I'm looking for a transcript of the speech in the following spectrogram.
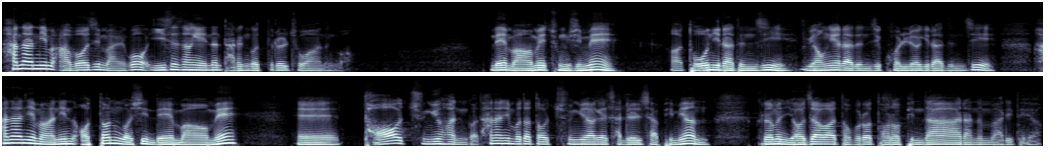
하나님 아버지 말고 이 세상에 있는 다른 것들을 좋아하는 거. 내 마음의 중심에 어, 돈이라든지 명예라든지 권력이라든지 하나님 아닌 어떤 것이 내 마음에 에, 더 중요한 것, 하나님보다 더 중요하게 자리를 잡히면 그러면 여자와 더불어 더럽힌다라는 말이 돼요.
